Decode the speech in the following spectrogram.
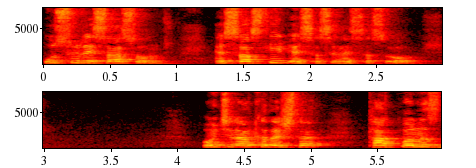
usul esas olmuş. Esas değil, esasın esası olmuş. Onun için arkadaşlar takvanız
